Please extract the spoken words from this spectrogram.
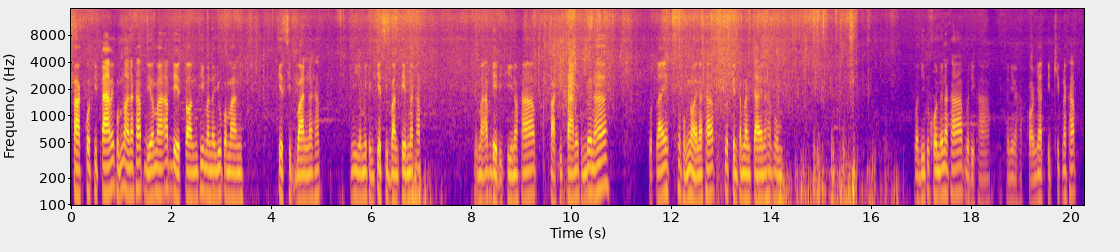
ฝากกดติดตามให้ผมหน่อยนะครับ เดี๋ยวมาอัปเดตตอนที่มันอายุประมาณ 70 วันนะครับ นี่ยังไม่ถึง 70 วันเต็มนะครับ เดี๋ยวมาอัปเดตอีกทีนะครับ ฝากติดตามให้ผมด้วยนะ กดไลค์ให้ผมหน่อยนะครับ เพื่อเป็นกำลังใจนะครับผมสวัสดีทุกคนด้วยนะครับสวัสดีครับแค่นี้นะครับ ขออนุญาตปิดคลิปนะครับ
